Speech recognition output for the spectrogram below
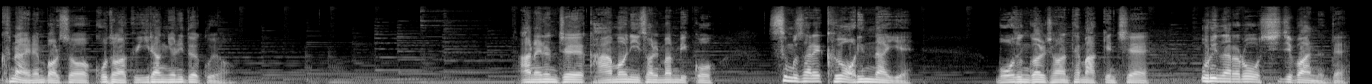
큰아이는 벌써 고등학교 1학년이 됐고요. 아내는 제 가문 이설만 믿고 스무 살의 그 어린 나이에 모든 걸 저한테 맡긴 채 우리나라로 시집 왔는데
